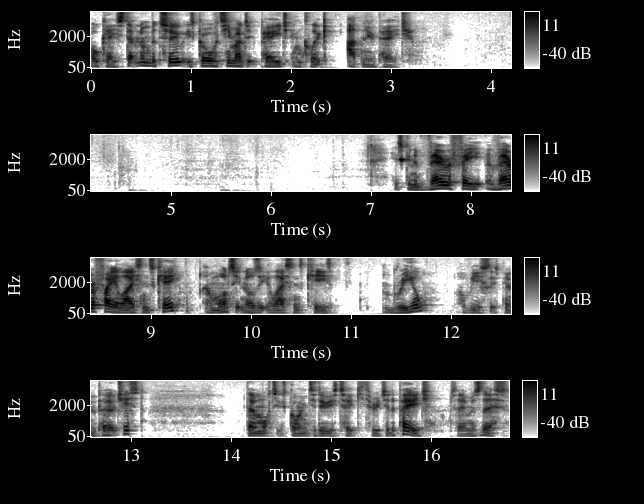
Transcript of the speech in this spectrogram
Okay, step number two is go over to your magic page and click add new page. It's going to verify, verify your license key and once it knows that your license key is real, obviously it's been purchased, then what it's going to do is take you through to the page, same as this.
